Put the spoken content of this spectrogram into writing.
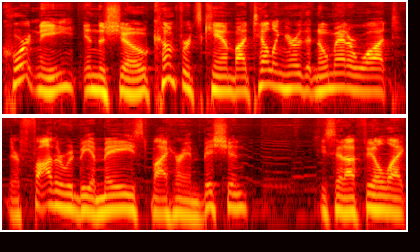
Kourtney in the show comforts Kim by telling her that no matter what, their father would be amazed by her ambition. She said, I feel like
